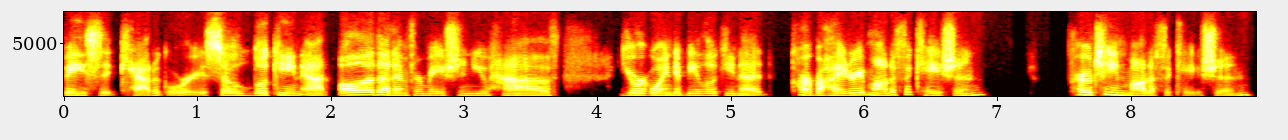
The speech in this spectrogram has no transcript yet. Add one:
basic categories. So, looking at all of that information you have, you're going to be looking at carbohydrate modification, protein modification,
